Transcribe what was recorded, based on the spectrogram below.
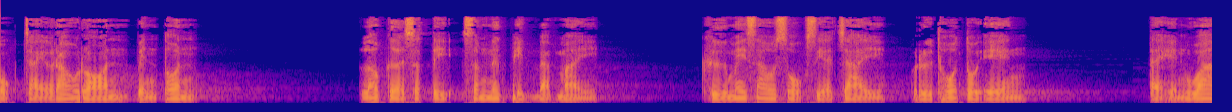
อกใจเร่าร้อนเป็นต้น แล้วเกิดสติสำนึกผิดแบบใหม่ คือไม่เศร้าโศกเสียใจหรือโทษตัวเอง แต่เห็นว่า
